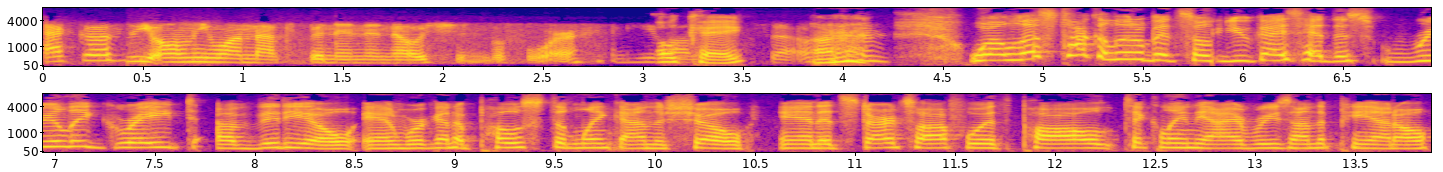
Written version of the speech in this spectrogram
Echo's the only one that's been in an ocean before. And he Okay. it, so. All right. Well, let's talk a little bit. So, you guys had this really great uh, video, and we're going to post the link on the show. And it starts off with Paul tickling the ivories on the piano,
